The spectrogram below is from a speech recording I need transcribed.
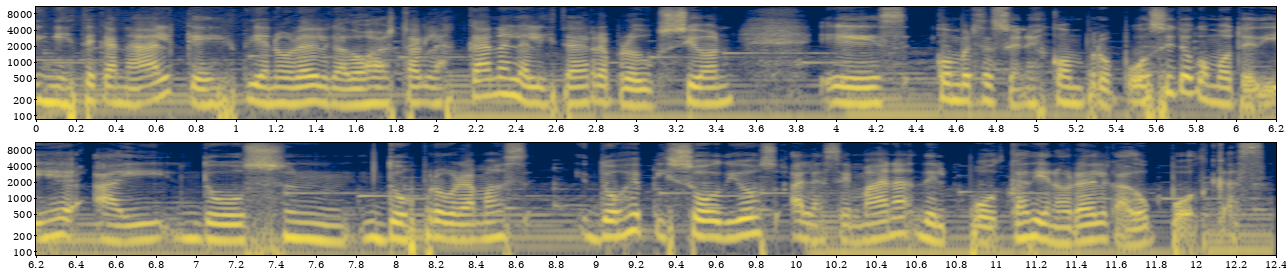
en este canal, que es Dianora Delgado, hashtag las canas. La lista de reproducción es Conversaciones con propósito. Como te dije, hay dos, mm, dos programas, dos episodios a la semana del podcast Dianora Delgado Podcast.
